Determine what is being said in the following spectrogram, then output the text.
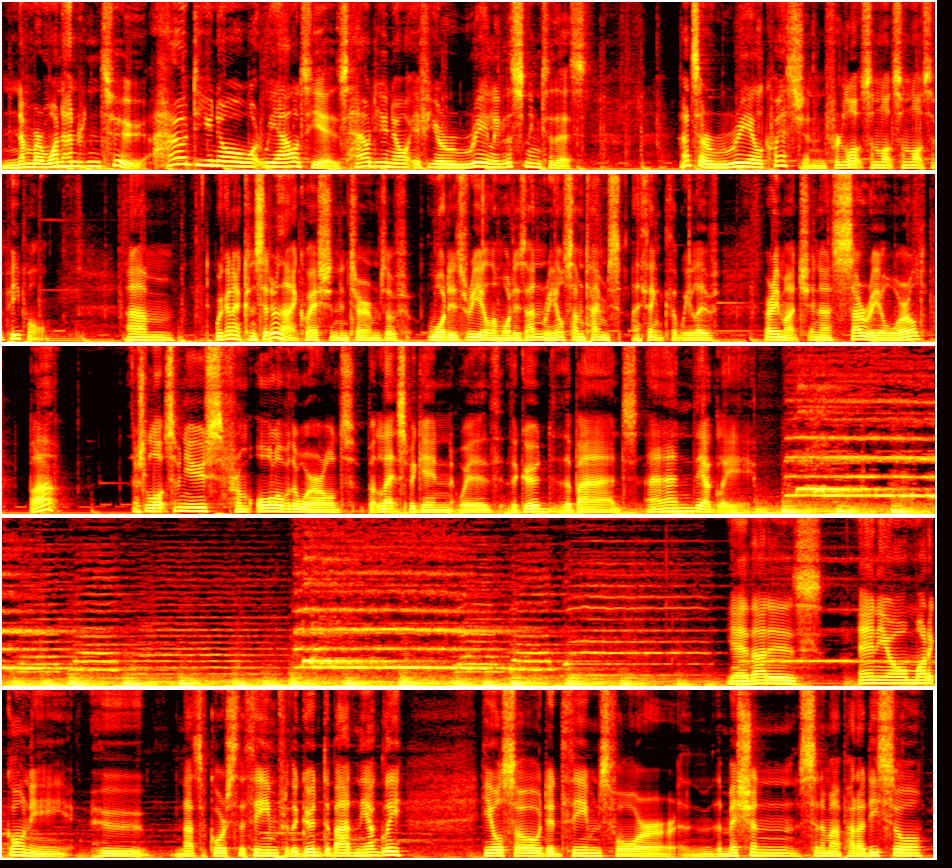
number 102. How do you know what reality is? How do you know if you're really listening to this? That's a real question for lots and lots and lots of people. Um, we're going to consider that question in terms of what is real and what is unreal. Sometimes I think that we live very much in a surreal world, but there's lots of news from all over the world. But let's begin with the good, the bad, and the ugly. Yeah, that is Ennio Morricone, who, that's of course the theme for The Good, the Bad, and the Ugly. He also did themes for The Mission, Cinema Paradiso.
